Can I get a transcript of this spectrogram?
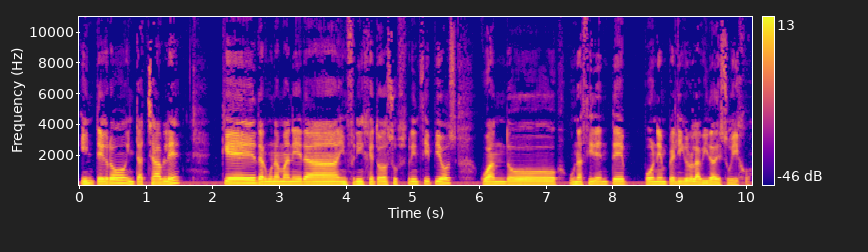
íntegro, intachable, que de alguna manera infringe todos sus principios cuando un accidente pone en peligro la vida de su hijo.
